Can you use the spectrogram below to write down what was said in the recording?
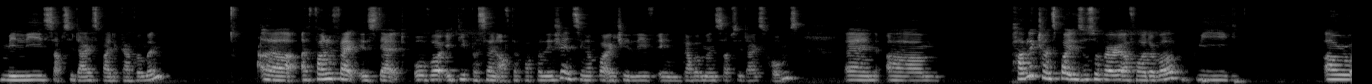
mainly subsidized by the government. Uh, a fun fact is that over 80% of the population in Singapore actually live in government subsidized homes. And um, public transport is also very affordable. We a,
